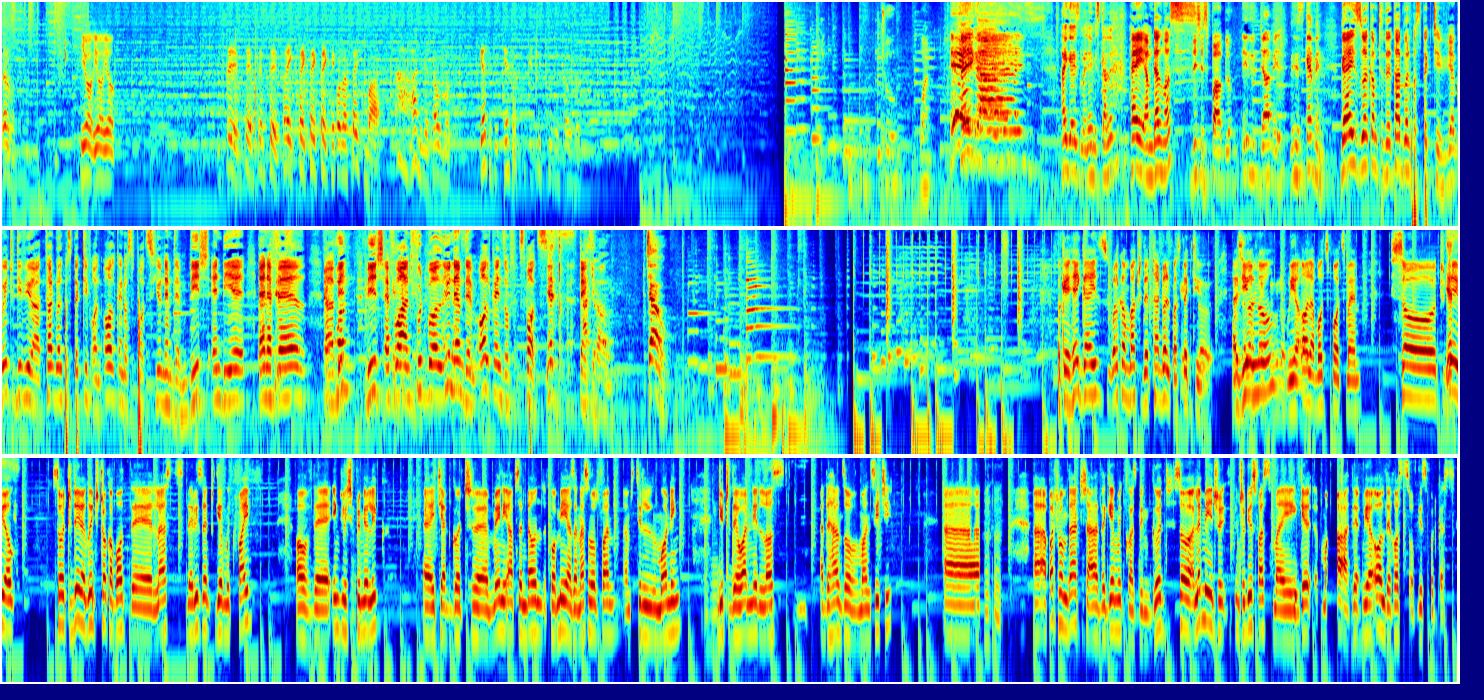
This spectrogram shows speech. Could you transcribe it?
Delmo. Yo, yo, yo. Msee, msee, msee, msee. Fake, fake, fake, fake. Niko na fake baya. Ah, ah, nimesahau note. Kiasi kiasi kiasi nimesahau note. two, one. Hey guys! Hi guys, my name is Caleb. Hey, I'm Delmas. This is Pablo. This is Jabir. This is Kevin. Guys, welcome to the Third World Perspective. We are going to give you a third world perspective on all kind of sports. You name them: beach, NBA, NFL, uh, F1. be- beach, F1, football. You name them. All kinds of sports. Yes. Thank you. Ciao. Okay, hey guys, welcome back to the Third World Perspective. Okay, so- As you all know, we are all about sports, man. So today we are, so today we are going to talk about the last, the recent game week five of the English Premier League. Uh, it had got uh, many ups and downs. For me, as a Arsenal fan, I'm still mourning Mhm. due to the one 0 loss at the hands of Man City. Uh, Mhm. Uh, apart from that, uh, the game week has been good. So let me intro- introduce first my, ge- my ah, the, we are all the hosts of this podcast.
